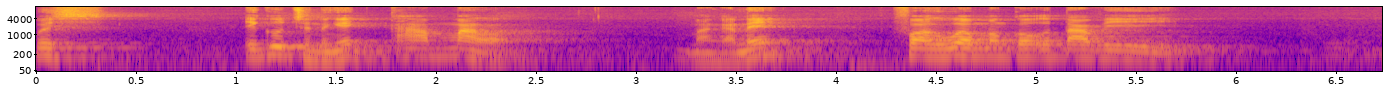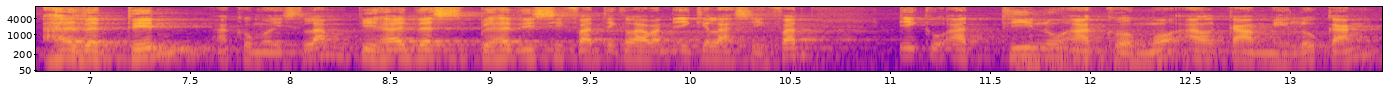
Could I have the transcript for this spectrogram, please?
wis iku jenenge kamal. Makane fahuwa mengko utawi hadaddin agama Islam bihadas bihadis sifat kelawan ikilah sifat iku adinu agama al kamilu kang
